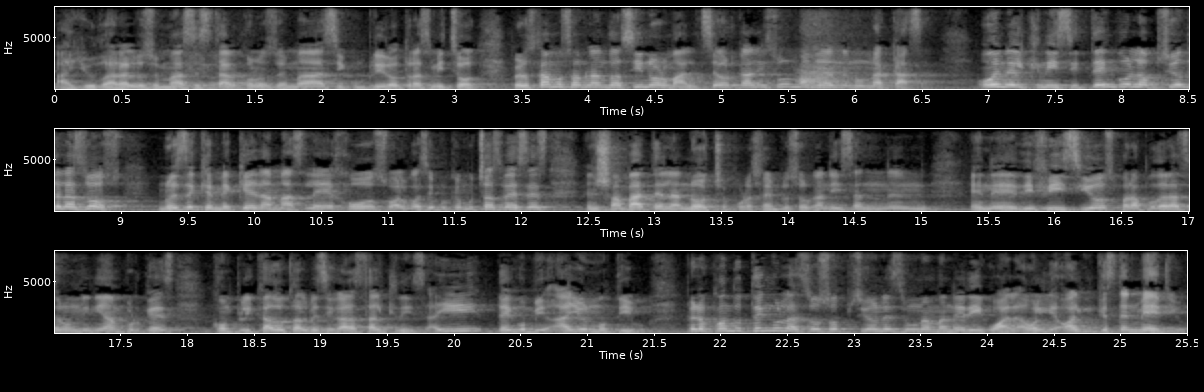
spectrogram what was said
ayudar a los demás, estar con los demás y cumplir otras mitzvot. Pero estamos hablando así normal, se organizó un minyan en una casa o en el CNIS y tengo la opción de las dos. No es de que me queda más lejos o algo así, porque muchas veces en Shabbat en la noche, por ejemplo, se organizan en, en edificios para poder hacer un minyan porque es complicado tal vez llegar hasta el CNIS. Ahí tengo, hay un motivo. Pero cuando tengo las dos opciones de una manera igual, o alguien, que esté en medio,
